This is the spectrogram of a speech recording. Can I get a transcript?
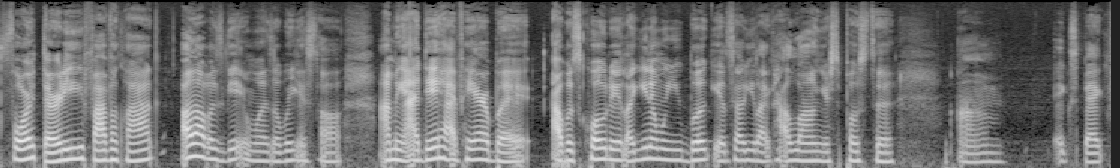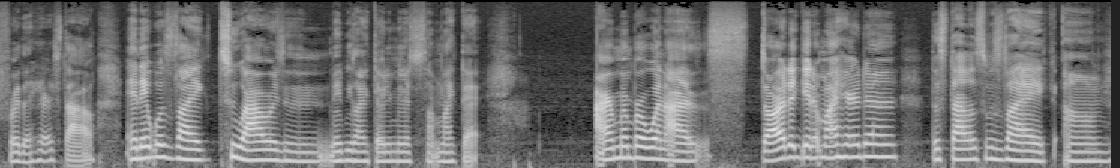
4 30, 5 o'clock. All I was getting was a wig install. I mean, I did have hair, but I was quoted like you know when you book, it'll tell you like how long you're supposed to um expect for the hairstyle. And it was like two hours and maybe like 30 minutes or something like that. I remember when I started getting my hair done, the stylist was like, um,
